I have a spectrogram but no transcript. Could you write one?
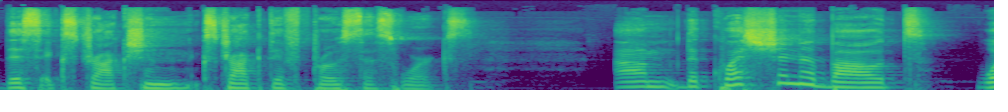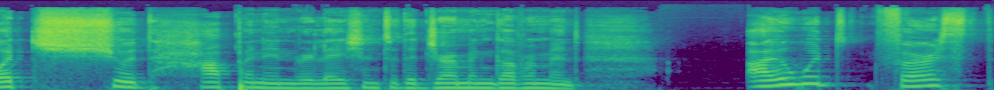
this extraction, extractive process works. Um, the question about what should happen in relation to the German government, I would first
